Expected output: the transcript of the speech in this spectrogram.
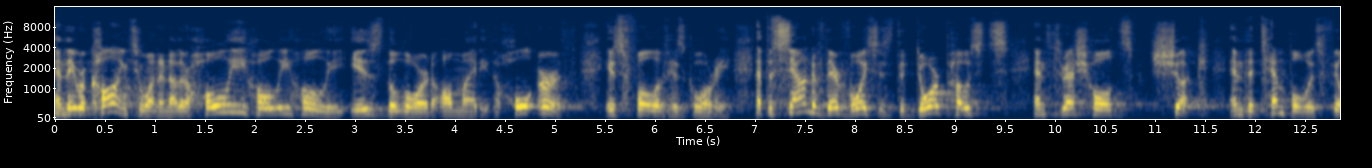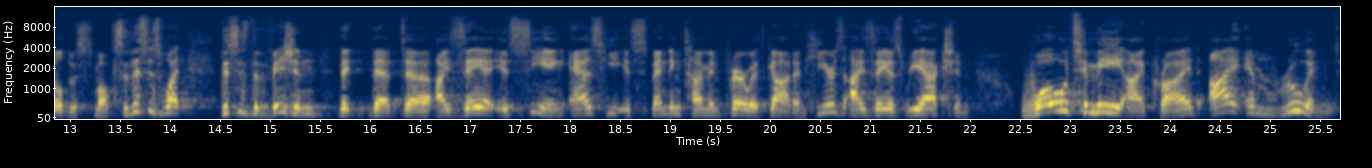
And they were calling to one another, Holy, holy, holy is the Lord Almighty. The whole earth is full of his glory. At the sound of their voices, the doorposts and thresholds shook, and the temple was filled with smoke. So this is what, this is the vision that, that uh, Isaiah is seeing as he is spending time in prayer with God. And here's Isaiah's reaction. Woe to me, I cried. I am ruined,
